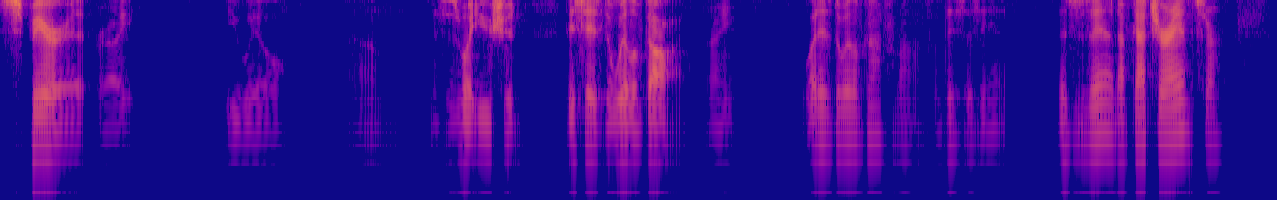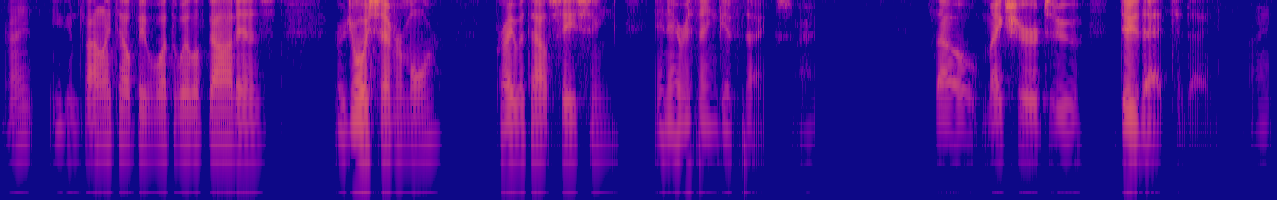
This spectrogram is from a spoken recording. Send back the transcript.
Spirit, right, you will. Is what you should. This is the will of God, right? What is the will of God for my life? Well, this is it. This is it. I've got your answer, right? You can finally tell people what the will of God is. Rejoice evermore. Pray without ceasing. In everything, give thanks. Right. So make sure to do that today. Right.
